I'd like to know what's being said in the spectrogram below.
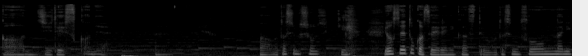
感じですかね。まあ私も正直、妖精とか精霊に関しては私もそんなに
